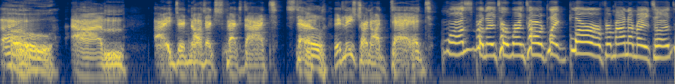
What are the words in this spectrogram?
Oh, um, I did not expect that. Still, at least you're not dead. Waspinator went out like Blur from Animated.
